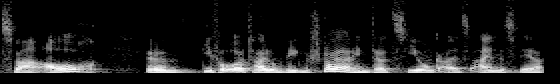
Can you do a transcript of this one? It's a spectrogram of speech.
zwar auch die Verurteilung wegen Steuerhinterziehung als eines der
